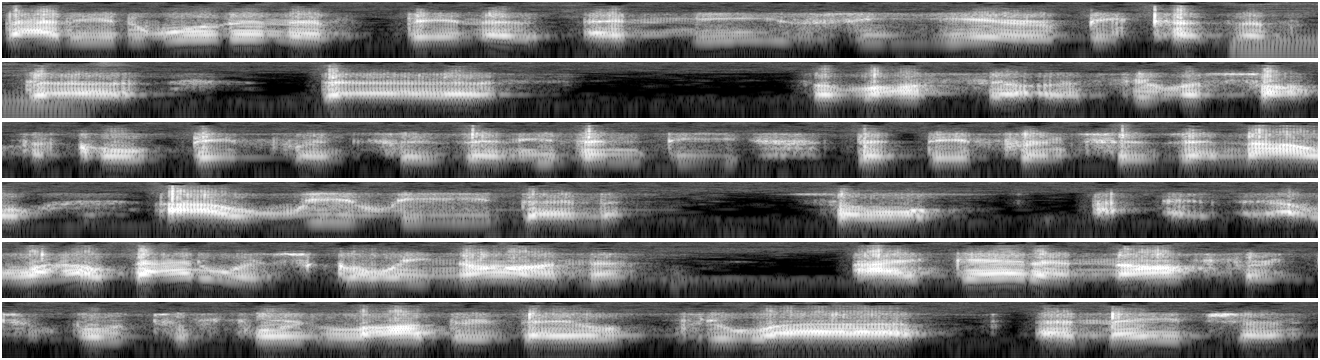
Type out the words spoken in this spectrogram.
that it wouldn't have been a, an easy year because of the the philosoph- philosophical differences and even the the differences in how how we lead. And so uh, while that was going on, I get an offer to go to Fort Lauderdale through a an agent,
